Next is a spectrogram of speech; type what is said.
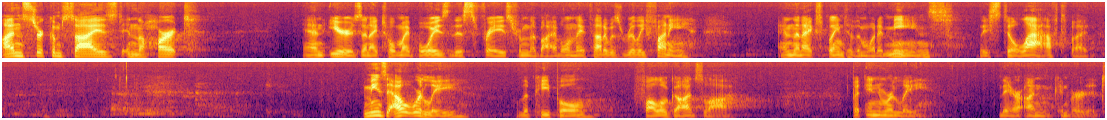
uncircumcised in the heart and ears. And I told my boys this phrase from the Bible, and they thought it was really funny. And then I explained to them what it means. They still laughed, but. It means outwardly, the people follow God's law, but inwardly, they are unconverted.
